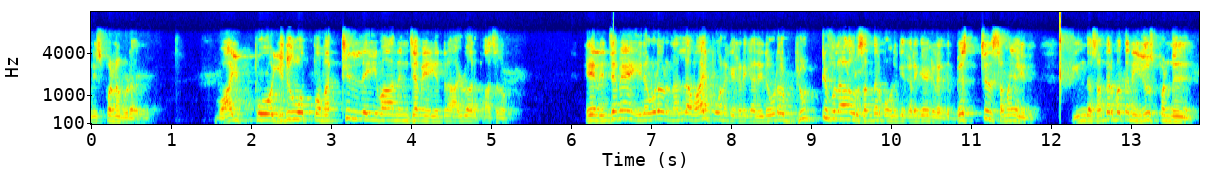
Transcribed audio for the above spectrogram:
மிஸ் பண்ணக்கூடாது. வாய்ப்போ இதுவப்போ மற்றில்லை வா நெஞ்சமே என்று ஆழ்வார் பாசுரம். ஏ நெஞ்சமே இதை விட ஒரு நல்ல வாய்ப்பு உனக்கு கிடைக்காது. இதை விட ஒரு பியூட்டிஃபுல்லான ஒரு சந்தர்ப்பம் உனக்கு கிடைக்கவே கிடையாது. பெஸ்ட் சமயம் இது. இந்த சந்தர்ப்பத்தை நீ யூஸ் பண்ணு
